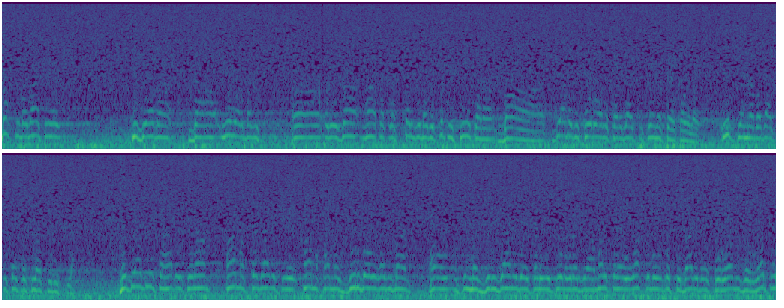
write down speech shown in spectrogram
مخکې به داسې و چې بیا به دا یو وار به دې روژه ماته کړه سترګې به دې پټې شوې که نه بس بیا به دې کور والو سره دا کیسې نه شوای کولای اوس یمله به دا کیسه چپ لاس وري شله نو بیا دې صحابه کرام هغه مقصد دا دی چې خامخا مزدور به و غریبان او مزدوریګانې به یې کړې وې ټوله ورځ به یې عمل کړی و وخت به و دسو دالې به یې کور والي ضرورت و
